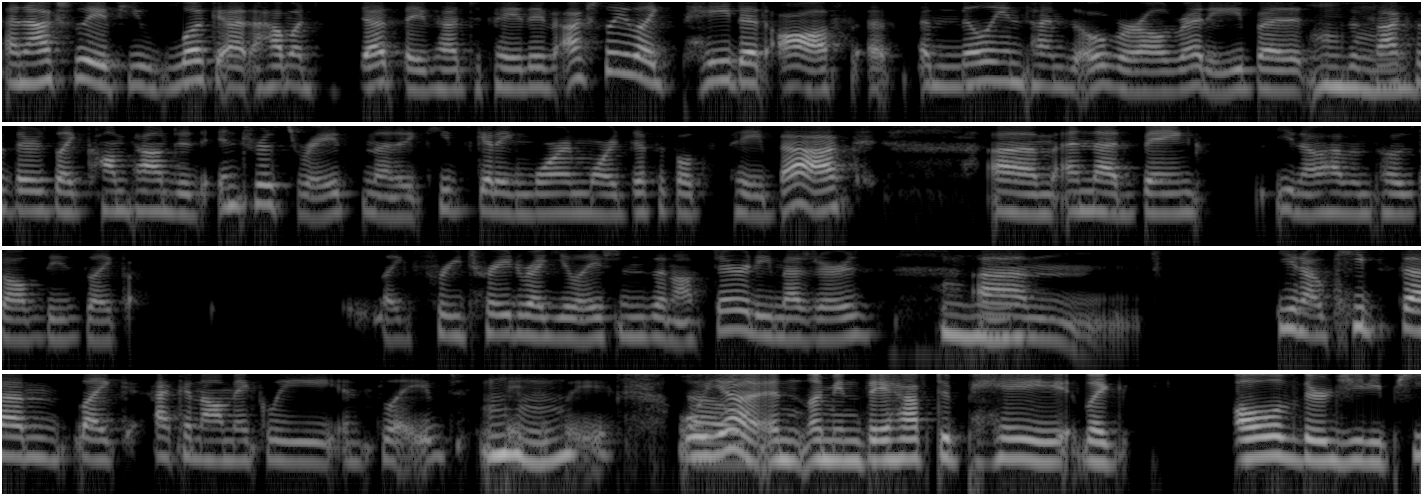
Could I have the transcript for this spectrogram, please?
and actually if you look at how much debt they've had to pay they've actually like paid it off a, a million times over already but the Mhm. fact that there's like compounded interest rates and that it keeps getting more and more difficult to pay back um, and that banks you know have imposed all of these like like free trade regulations and austerity measures hmm um you know keeps them like economically enslaved Mhm. basically Well, yeah, and I mean they have to pay like all of their GDP.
